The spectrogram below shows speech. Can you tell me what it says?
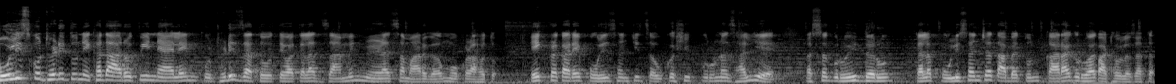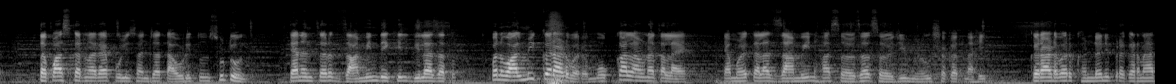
पोलीस कोठडीतून एखादा आरोपी न्यायालयीन कोठडीत जातो तेव्हा त्याला जामीन मिळण्याचा मार्ग मोकळा होतो. एक प्रकारे पोलिसांची चौकशी पूर्ण झाली आहे असं गृहीत धरून त्याला पोलिसांच्या ताब्यातून कारागृहात पाठवलं जातं. तपास करणाऱ्या पोलिसांच्या तावडीतून सुटून त्यानंतर जामीन देखील दिला जातो. पण वाल्मिक कराडवर मोक्का लावण्यात आला आहे त्यामुळे त्याला जामीन हा सहजासहजी मिळू शकत नाही. कराडवर खंडणी प्रकरणात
